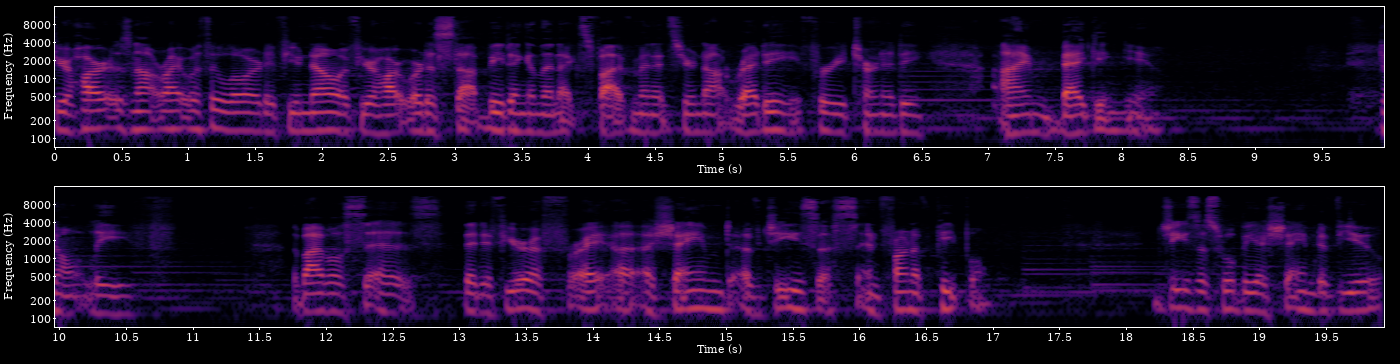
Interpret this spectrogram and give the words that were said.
If your heart is not right with the Lord, if you know if your heart were to stop beating in the next five minutes, you're not ready for eternity, I'm begging you, don't leave. The Bible says that if you're afraid, uh, ashamed of Jesus in front of people, Jesus will be ashamed of you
